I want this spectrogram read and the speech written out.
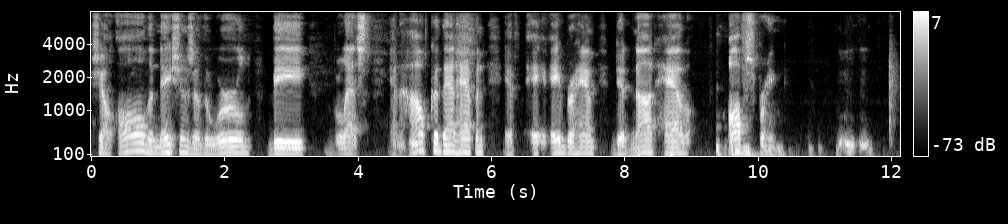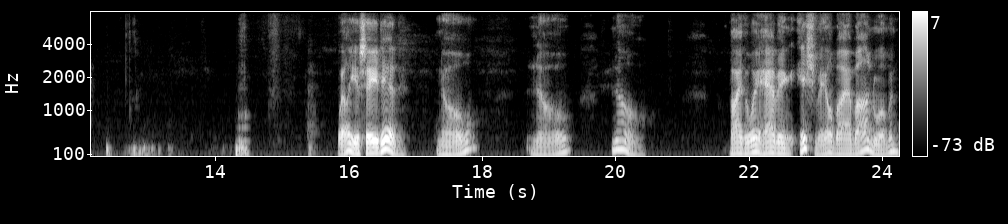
shall all the nations of the world be blessed. And how could that happen if A- Abraham did not have offspring? Mhm. Well, you say he did. No, no, no. By the way, having Ishmael by a bondwoman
